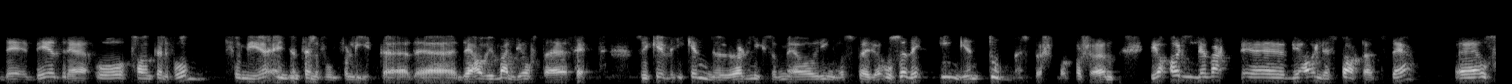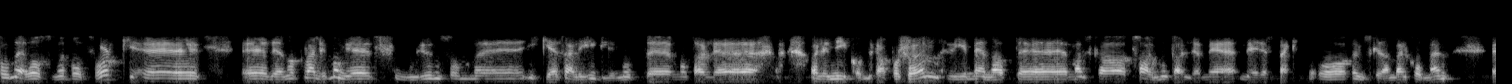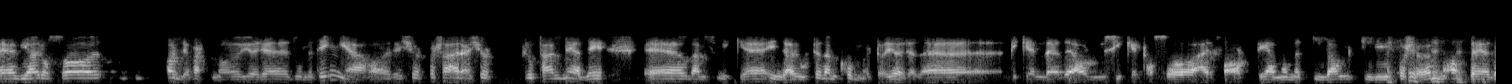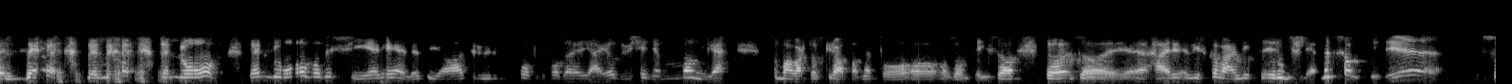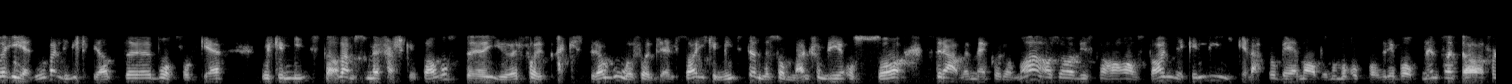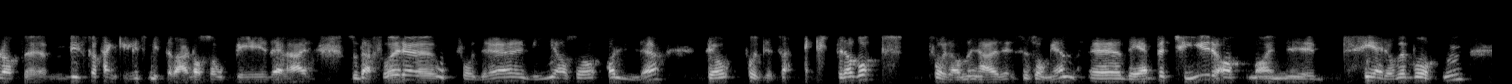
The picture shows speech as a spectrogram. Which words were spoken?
det er bedre å ta en telefon for mye enn en telefon for lite. Det, det har vi veldig ofte sett. Så ikke, ikke nøl liksom med å ringe og spørre. Og så er det ingen dumme spørsmål på sjøen. Vi har alle, vært, eh, alle starta et sted. Eh, og Sånn er det også med båtfolk. Eh, eh, det er nok veldig mange forum som ikke er særlig hyggelige mot, mot alle, alle, nykommere på sjøen. Vi mener at man skal ta imot alle med, med respekt og ønske dem velkommen. Vi har også alle vært med å gjøre dumme ting. Jeg har kjørt på skjær, jeg har kjørt propell nedi. Eh, og de som ikke ennå har gjort det, de kommer til å gjøre det. Mikkel, det har du sikkert også erfart gjennom et langt liv på sjøen. At det, det, det, det, er lov. Det er lov, og det skjer hele tida. Jeg tror både jeg og du kjenner mange som har vært og skrapa nedpå og, og sånne ting. Så, så, så her, vi skal være litt romslige. Men samtidig så er det jo veldig viktig at uh, båtfolket og ikke minst da, dem som er ferskest av oss, gjør for ekstra gode forberedelser. Ikke minst denne sommeren, som vi også strever med korona. Altså, Vi skal ha avstand. Det er ikke like lett å be naboen om å hoppe over i båten din. Sant, da? For at, uh, vi skal tenke litt smittevern også oppi det her. Så Derfor uh, oppfordrer vi altså alle til å forberede seg ekstra godt foran denne sesongen. Uh, det betyr at man ser over båten Eh,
